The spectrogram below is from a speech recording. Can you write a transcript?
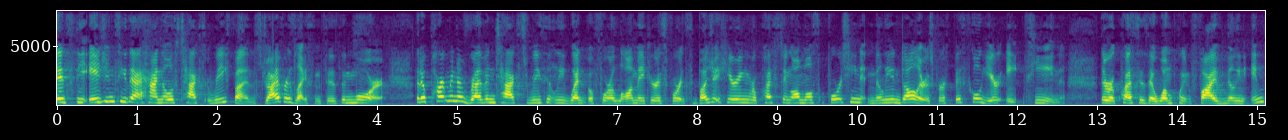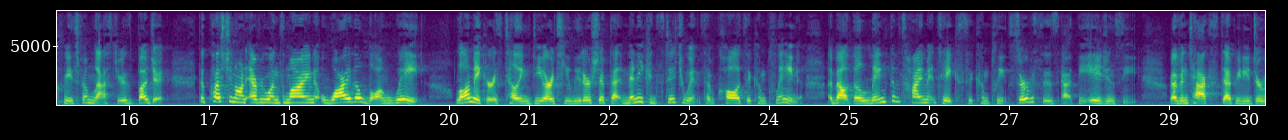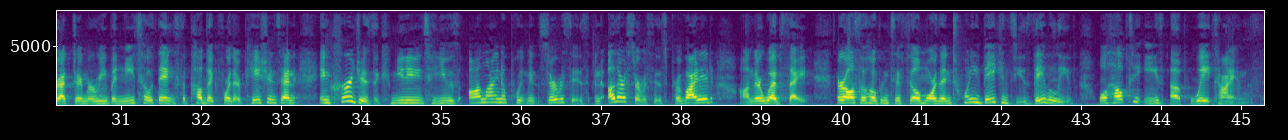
It's the agency that handles tax refunds, driver's licenses, and more. The Department of Revenue Tax recently went before lawmakers for its budget hearing requesting almost $14 million for fiscal year 18. The request is a 1.5 million increase from last year's budget. The question on everyone's mind, why the long wait? Lawmakers telling DRT leadership that many constituents have called to complain about the length of time it takes to complete services at the agency. Rev and Tax Deputy Director Marie Benito thanks the public for their patience and encourages the community to use online appointment services and other services provided on their website. They're also hoping to fill more than 20 vacancies they believe will help to ease up wait times.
